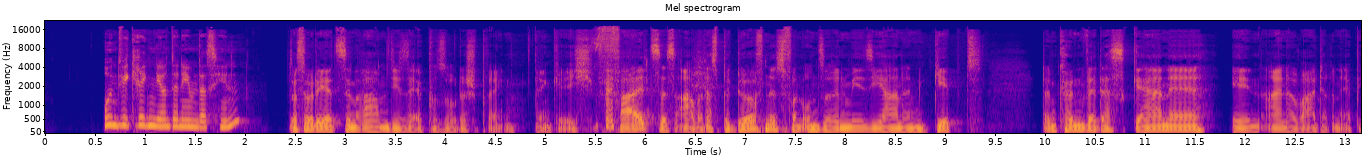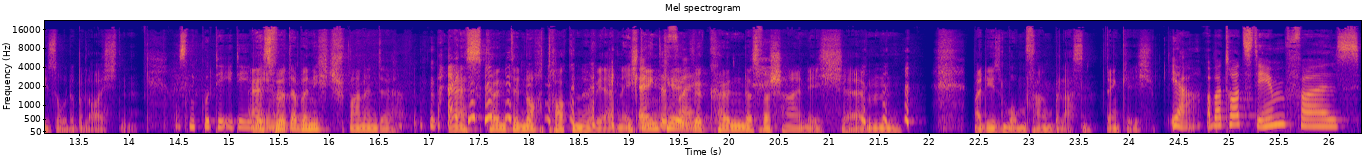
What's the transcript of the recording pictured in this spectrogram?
Und wie kriegen die Unternehmen das hin? Das würde jetzt den Rahmen dieser Episode sprengen, denke ich. Falls es aber das Bedürfnis von unseren Mesianern gibt, dann können wir das gerne in einer weiteren Episode beleuchten. Das ist eine gute Idee. Es immer. wird aber nicht spannender. Es könnte noch trockener werden. Ich denke, sein. wir können das wahrscheinlich ähm, bei diesem Umfang belassen, denke ich. Ja, aber trotzdem, falls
